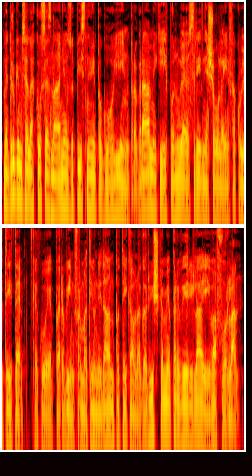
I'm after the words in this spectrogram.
Med drugim se lahko seznanijo z opisnimi pogoji in programi, ki jih ponujajo srednje šole in fakultete. Kako je prvi informativni dan potekal na Goriškem, je preverila Eva Furlan.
